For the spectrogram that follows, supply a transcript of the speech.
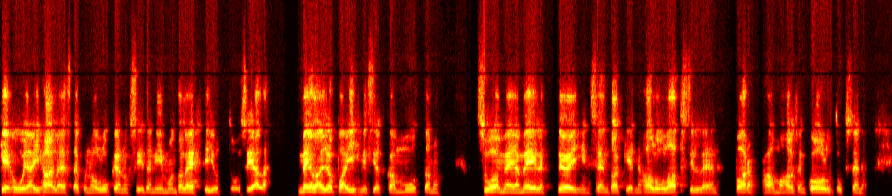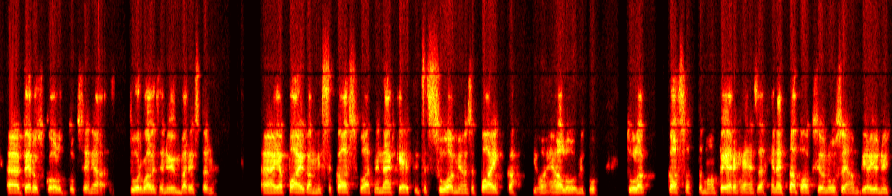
kehuu ja ihailee sitä, kun on lukenut siitä niin monta lehtijuttua siellä. Meillä on jopa ihmisiä, jotka on muuttanut Suomeen ja meille töihin sen takia, että ne haluaa lapsilleen parhaan mahdollisen koulutuksen, peruskoulutuksen ja turvallisen ympäristön ja paikan, missä kasvaa. Että ne näkee, että itse Suomi on se paikka, johon he haluavat niin tulla kasvattamaan perheensä. Ja näitä tapauksia on useampia jo nyt.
